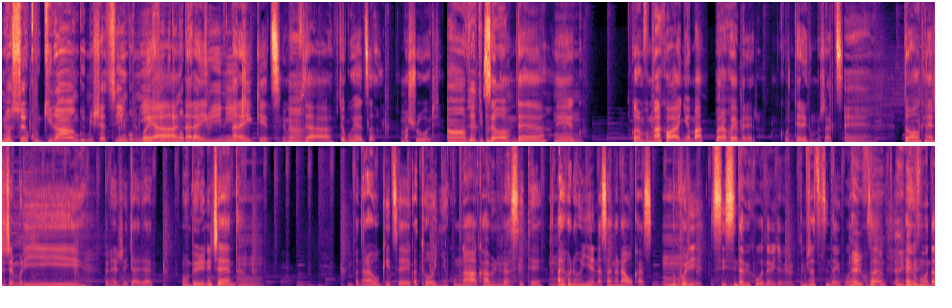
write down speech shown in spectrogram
ntiwasubiye kugira ngo imishatsi ngo myinshi irimo produit n'iki. narayigeze bimwe Ah. vya- vyo guheza amashuri ah vya diplome secondaire Mm. yego. Ko umwaka wa nyuma barakwemerera. Kutereka umushatsi eh. Donc nahejeje muri nahejeje rya mu bibiri n'icenda. Mm, mba narawugize gatonye k'umwaka muri universite Mm. ariko naho nyene nasanga nawukaze Mm. ni ukuri si sindabikunda bijya imishatsi sindabikunda ntabikunda ntabikunda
